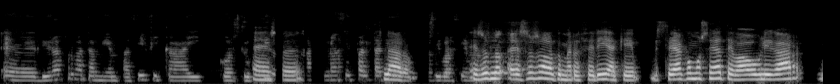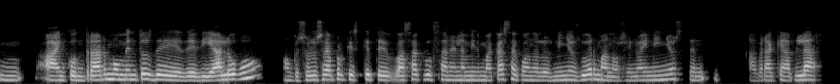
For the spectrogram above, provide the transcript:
eh, de una forma también pacífica y constructiva. No hace falta que nos divorciemos. Eso es, eso es a lo que me refería, que sea como sea, te va a obligar mm, a encontrar momentos de, diálogo, aunque solo sea porque es que te vas a cruzar en la misma casa cuando los niños duerman o si no hay niños, habrá que hablar.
